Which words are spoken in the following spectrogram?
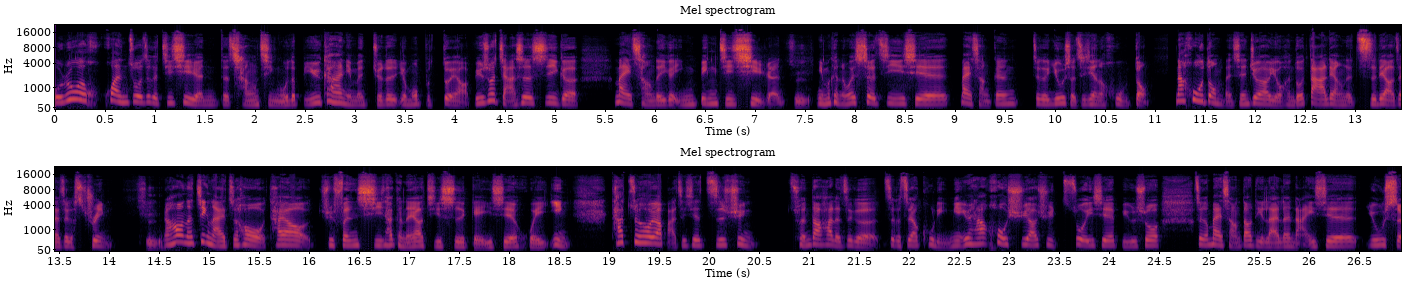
我如果换做这个机器人的场景，我的比喻看看你们觉得有没有不对啊？比如说，假设是一个卖场的一个迎宾机器人，是你们可能会设计一些卖场跟这个 user 之间的互动。那互动本身就要有很多大量的资料在这个 stream，是然后呢进来之后，他要去分析，他可能要及时给一些回应，他最后要把这些资讯。存到他的这个这个资料库里面，因为他后续要去做一些，比如说这个卖场到底来了哪一些 user，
